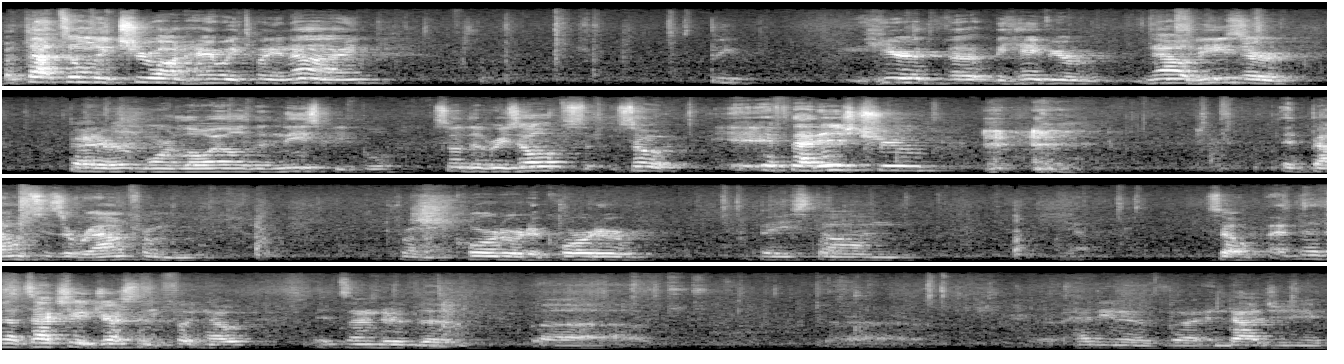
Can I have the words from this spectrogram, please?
but that's only true on Highway 29. Be- Here, the behavior, now these are better, more loyal than these people. So the results, so if that is true, it bounces around from, from corridor to corridor based on, yeah. So uh, that's actually addressed in a footnote. It's under the heading of uh, endogeneity.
